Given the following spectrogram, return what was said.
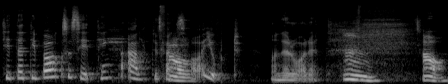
titta tillbaks och se, tänk på allt du faktiskt Ja. har gjort under året. Mm. Ja.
